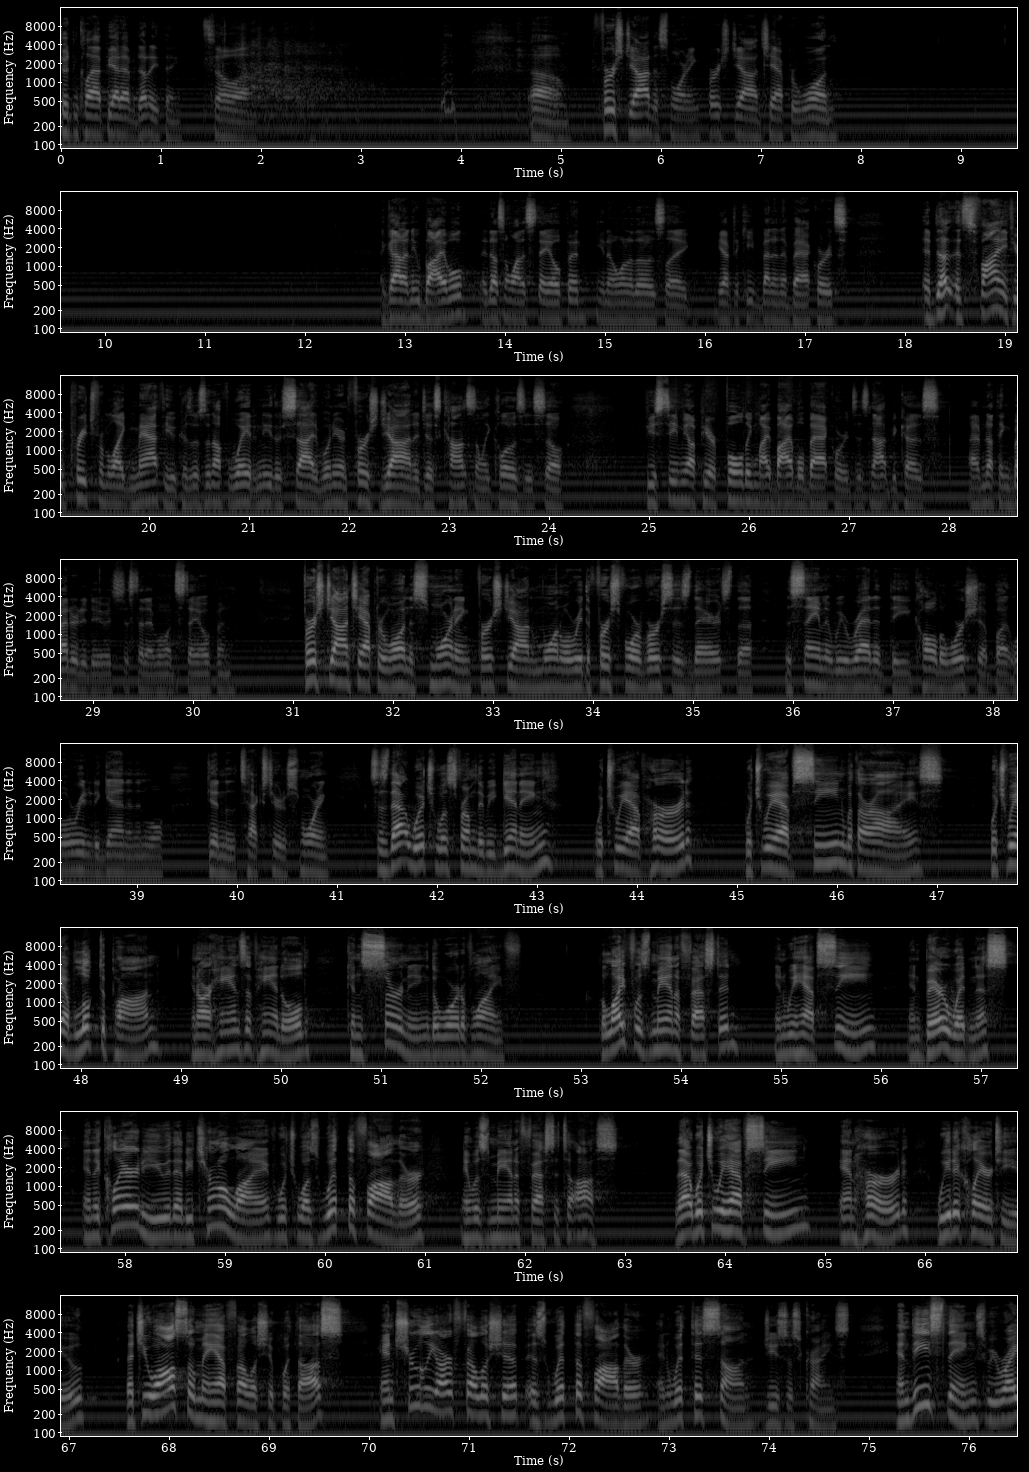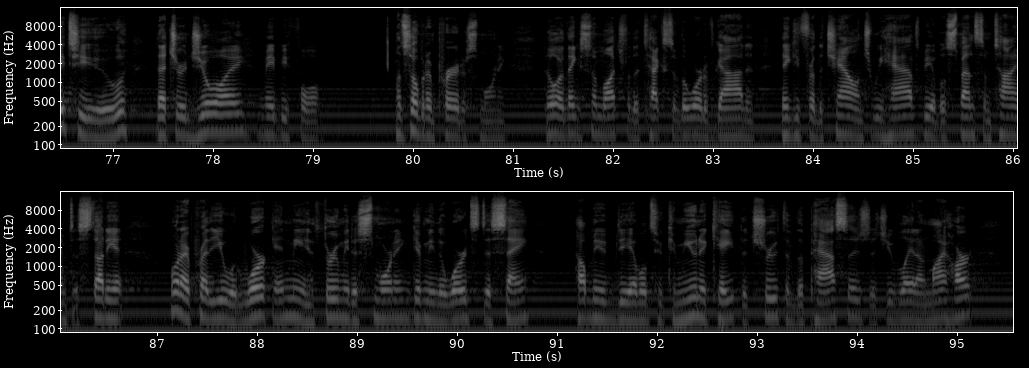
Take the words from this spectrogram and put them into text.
shouldn't clap yet. I haven't done anything. So, uh, um, First John this morning. First John chapter one. I got a new Bible. It doesn't want to stay open. You know, one of those like you have to keep bending it backwards. It does, it's fine if you preach from like Matthew because there's enough weight on either side. But when you're in First John, it just constantly closes. So if you see me up here folding my Bible backwards, it's not because I have nothing better to do. It's just that I won't stay open. First John chapter 1 this morning, First John 1, we'll read the first four verses there. It's the, the same that we read at the call to worship, but we'll read it again and then we'll get into the text here this morning. It says, That which was from the beginning, which we have heard, which we have seen with our eyes, which we have looked upon, and our hands have handled, concerning the word of life. The life was manifested, and we have seen and bear witness, and declare to you that eternal life which was with the Father and was manifested to us. That which we have seen and heard, we declare to you, that you also may have fellowship with us. And truly, our fellowship is with the Father and with His Son, Jesus Christ. And these things we write to you that your joy may be full. Let's open in prayer this morning. Lord, thanks so much for the text of the Word of God, and thank you for the challenge we have to be able to spend some time to study it. Lord, I pray that you would work in me and through me this morning. Give me the words to say. Help me be able to communicate the truth of the passage that you've laid on my heart.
